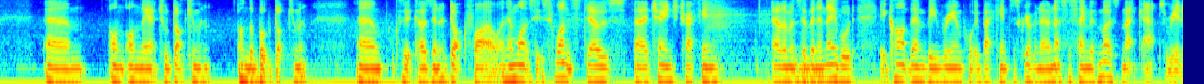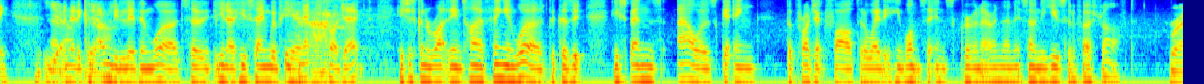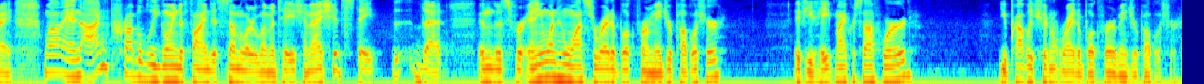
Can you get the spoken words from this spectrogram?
Um, on on the actual document, on the book document, because it goes in a doc file, and then once it's once those uh, change tracking elements have been enabled, it can't then be re-imported back into Scrivener, and that's the same with most Mac apps, really. Um, Yeah, and then it can yeah. only live in Word. So you know, he's saying with his Yeah. next project, he's just going to write the entire thing in Word because it he spends hours getting the project file to the way that he wants it in Scrivener, and then it's only used for the first draft. Right. Well, and I'm probably going to find a similar limitation. I should state that, and this for anyone who wants to write a book for a major publisher, if you hate Microsoft Word, you probably shouldn't write a book for a major publisher.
